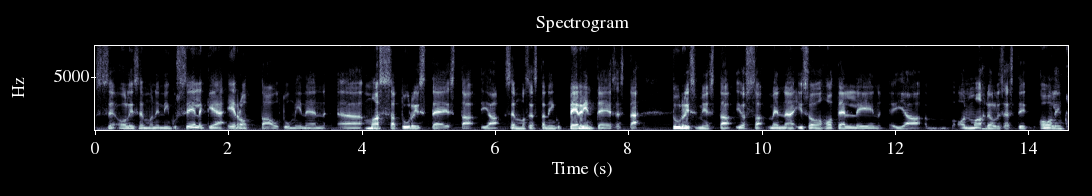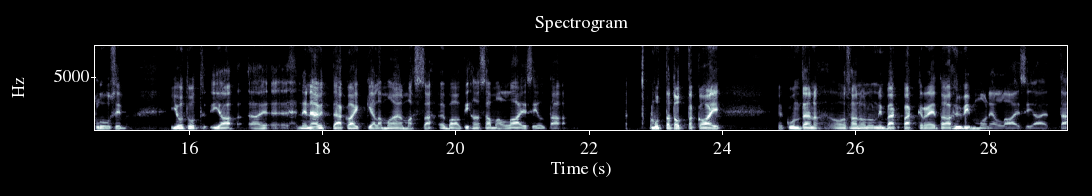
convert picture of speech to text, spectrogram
se oli semmoinen niin selkeä erottautuminen massaturisteista ja semmoisesta niin perinteisestä turismista, jossa mennään isoon hotelliin ja on mahdollisesti all inclusive jutut ja äh, ne näyttää kaikkialla maailmassa about ihan samanlaisilta. Mutta totta kai, kun tämän olen sanonut, niin backpackereita on hyvin monenlaisia, että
